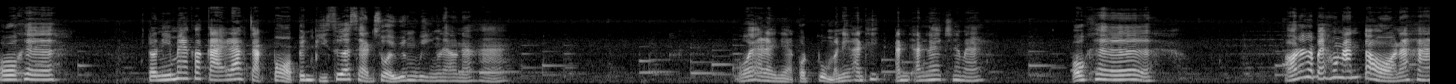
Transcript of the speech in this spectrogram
โอเค ตอนนี้แม่ก็กลายร่างจากปอบเป็นผีเสื้อแสนสวยวิงวิงแล้วนะคะ โอ้ยอะไรเนี่ย กดปุ่มอันนี้อันที่อันอันแรกใช่ไหมโอเค อ๋อแล้วเราไปห้องนั้นต่อนะคะ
